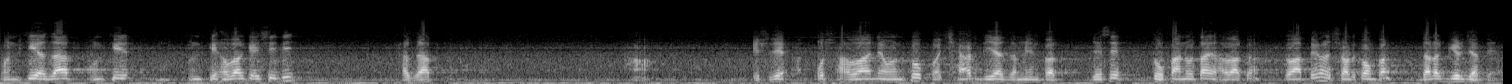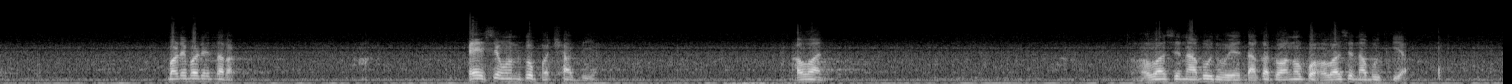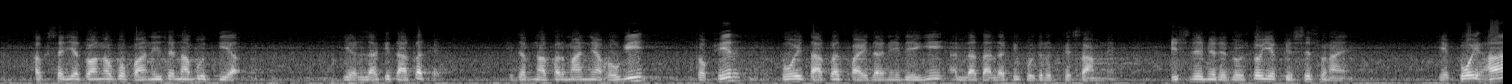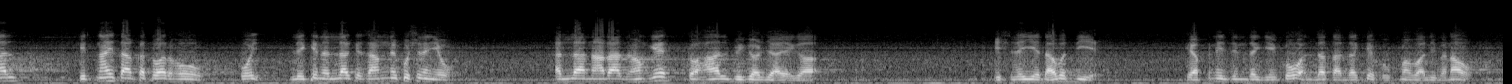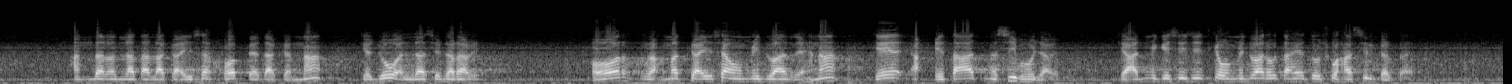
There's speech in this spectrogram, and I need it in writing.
उनकी अजाब, उनकी उनकी हवा कैसी थी? अजाब। हाँ। इसलिए उस हवा ने उनको पछाड़ दिया ज़मीन पर। जैसे तूफ़ान होता है हवा का तो आप देखो सड़कों पर दरख्त गिर जाते हैं। बड़े बड़े दरख्त ऐसे उनको पछाड़ दिया। हवा ने तो हवा से नाबूद हुए, ताकतवानों को हवा से नाबूद किया। अक्सरियत वालों को पानी से नाबूद किया। ये अल्लाह की ताकत है। कि जब नाफरमानियाँ होगी तो फिर कोई ताकत फ़ायदा नहीं देगी अल्लाह ताला की कुदरत के सामने। इसलिए मेरे दोस्तों, ये किससे सुनाएँ। कि कोई हाल कितना ही ताकतवर हो, कोई, लेकिन अल्लाह के सामने कुछ नहीं हो। अल्लाह नाराज़ होंगे तो हाल बिगड़ जाएगा। इसलिए ये दावत दी है। कि अपनी ज़िंदगी को अल्लाह ताला के हुक्म वाली बनाओ। अंदर अल्लाह ताला का ऐसा खौफ पैदा करना कि जो अल्लाह से डरावे। और रहमत का ऐसा उम्मीदवार रहना कि इतात नसीब हो जाए। कि आदमी किसी चीज़ के उम्मीदवार होता है तो उसको हासिल करता है।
